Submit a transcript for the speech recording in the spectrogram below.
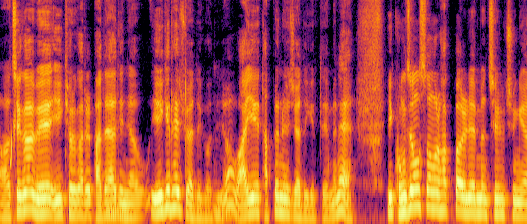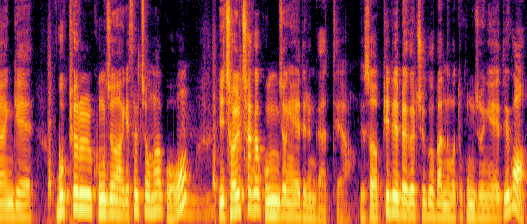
어, 제가 왜 이 결과를 받아야 음. 되냐 얘기를 해줘야 되거든요. 음. Y에 답변을 해줘야 되기 때문에 이 공정성을 확보하려면 제일 중요한 게 목표를 공정하게 설정하고 음. 이 절차가 공정해야 되는 것 같아요. 그래서 피드백을 주고받는 것도 공정해야 되고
